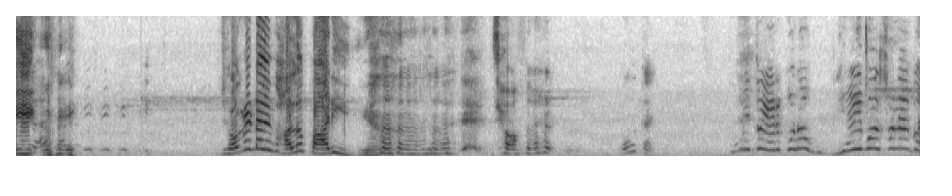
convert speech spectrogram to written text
এই ঝগড়াটা আমি ভালো পারি। ও তাই। তুমি তো এর কোনো বিয়েই বলছো না গো।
